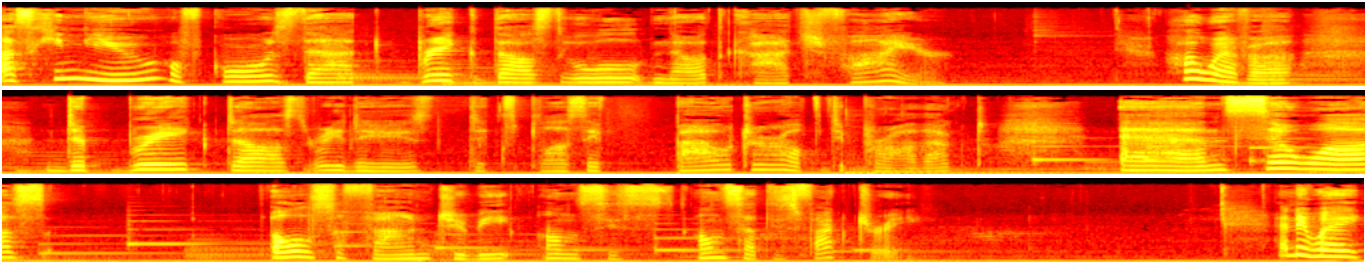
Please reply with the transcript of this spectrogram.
as he knew, of course, that brick dust would not catch fire. However, the brick dust reduced the explosive powder of the product and so was also found to be unsatisfactory. Anyway,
